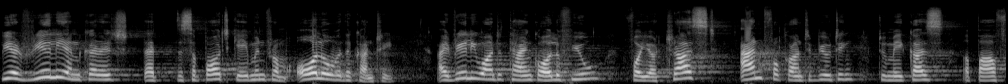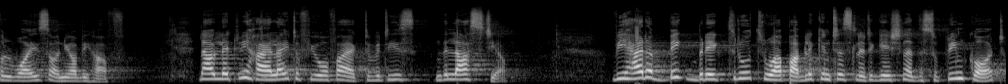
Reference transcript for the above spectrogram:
we are really encouraged that the support came in from all over the country. I really want to thank all of you for your trust and for contributing to make us a powerful voice on your behalf. Now, let me highlight a few of our activities in the last year. We had a big breakthrough through our public interest litigation at the Supreme Court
